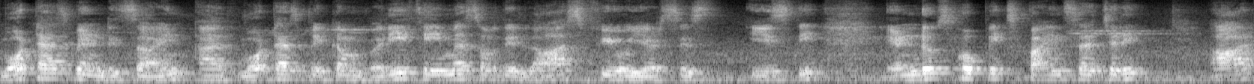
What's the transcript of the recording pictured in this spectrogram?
what has been designed and what has become very famous of the last few years is, is the endoscopic spine surgery or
